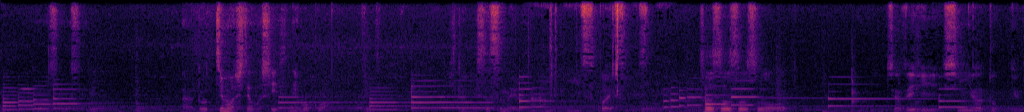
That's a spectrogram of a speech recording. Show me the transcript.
そうそうだからどっちもしてほしいですね僕は。人に勧めるならいいスパイスですね。そうそうそうそう。じゃあぜひ深夜特急の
